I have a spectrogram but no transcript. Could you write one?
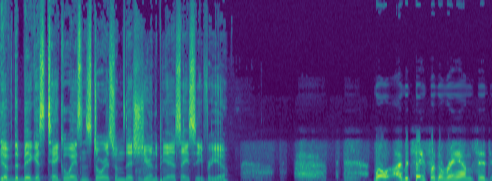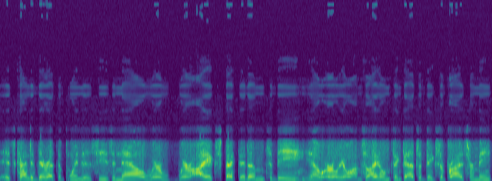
of the biggest takeaways and stories from this year in the PSAC for you? Well, I would say for the Rams, it, it's kind of they're at the point of the season now where where I expected them to be, you know, early on. So I don't think that's a big surprise for me.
